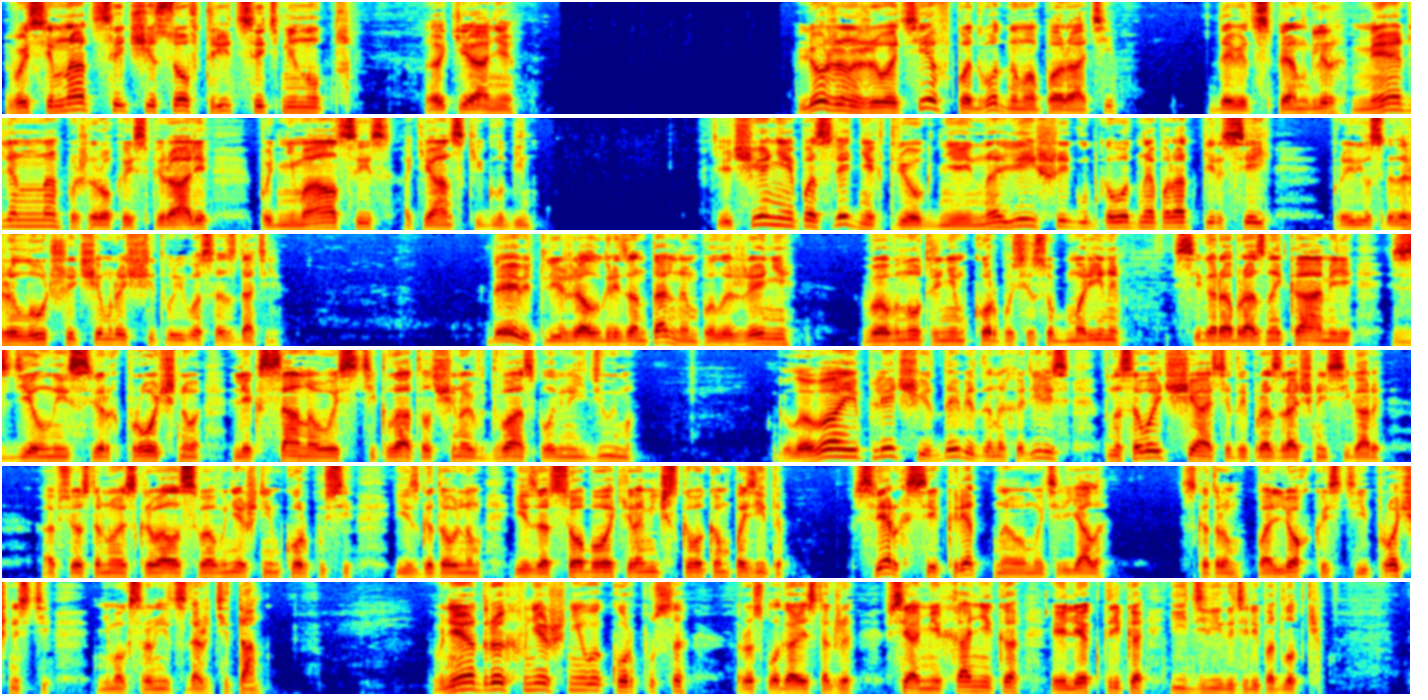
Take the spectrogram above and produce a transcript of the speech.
Восемнадцать часов тридцать минут. Океане. Лежа на животе в подводном аппарате, Дэвид Спенглер медленно по широкой спирали поднимался из океанских глубин. В течение последних трех дней новейший глубоководный аппарат «Персей» проявил себя даже лучше, чем рассчитывали его создатели. Дэвид лежал в горизонтальном положении во внутреннем корпусе субмарины, сигарообразной камере, сделанной из сверхпрочного лексанового стекла толщиной в два с половиной дюйма. Голова и плечи Дэвида находились в носовой части этой прозрачной сигары, а все остальное скрывалось во внешнем корпусе, изготовленном из особого керамического композита, сверхсекретного материала, с которым по легкости и прочности не мог сравниться даже титан. В недрах внешнего корпуса — располагались также вся механика, электрика и двигатели подлодки.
